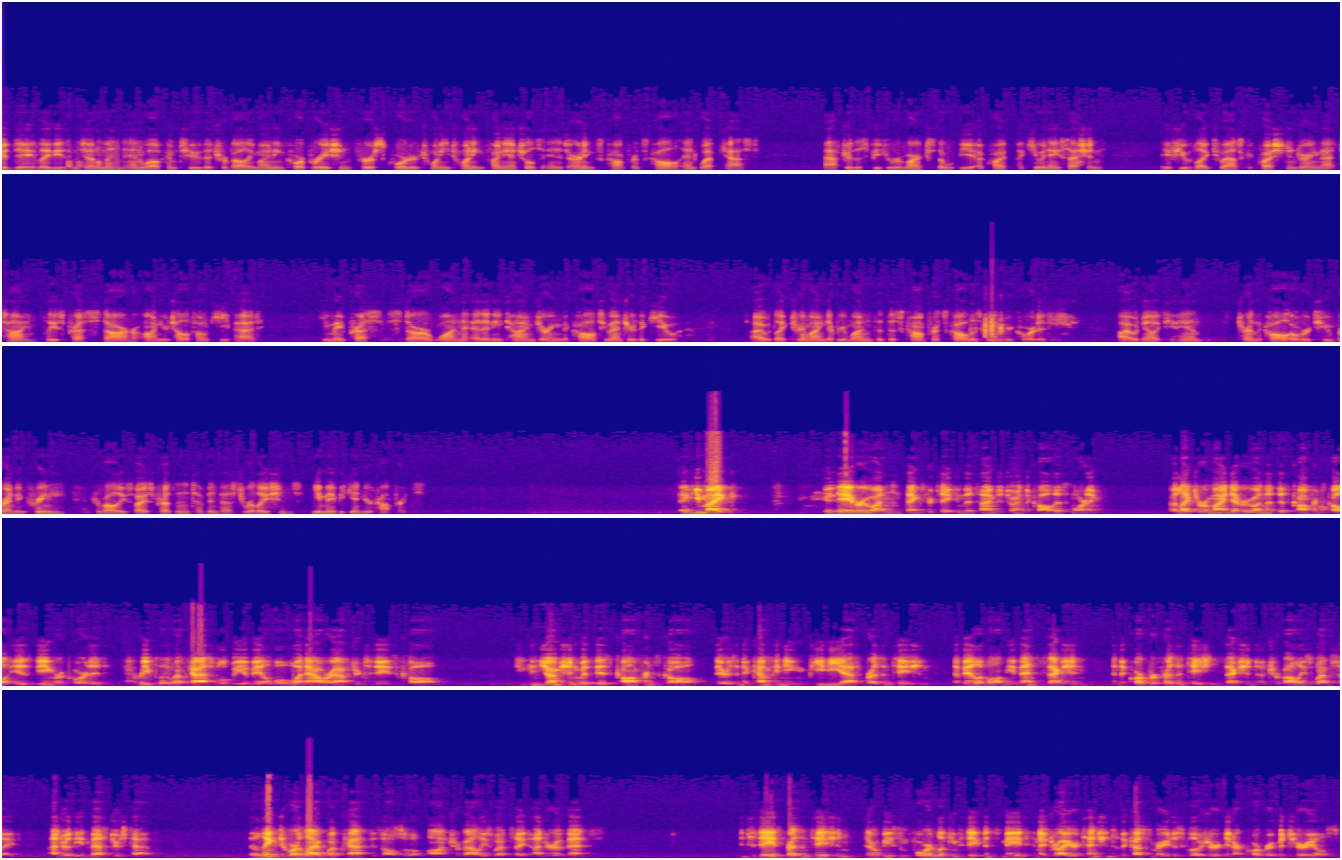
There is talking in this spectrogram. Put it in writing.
Good day, ladies and gentlemen, and welcome to the Trevali Mining Corporation First Quarter 2020 Financials and Earnings Conference Call and Webcast. After the speaker remarks, there will be a, Q&A session. If you would like to ask a question during that time, please press star on your telephone keypad. You may press star one at any time during the call to enter the queue. I would like to remind everyone that this conference call is being recorded. I would now like to hand, turn the call over to Brendan Creaney, Trevali's Vice President of Investor Relations. You may begin your conference. Thank you, Mike. Good day, everyone, and thanks for taking the time to join the call this morning. I'd like to remind everyone that this conference call is being recorded, and a replay webcast will be available one hour after today's call. In conjunction with this conference call, there is an accompanying PDF presentation available on the Events section and the Corporate Presentation section of Trevali's website under the Investors tab. The link to our live webcast is also on Trevali's website under Events. In today's presentation, there will be some forward-looking statements made, and I draw your attention to the customary disclosure in our corporate materials.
